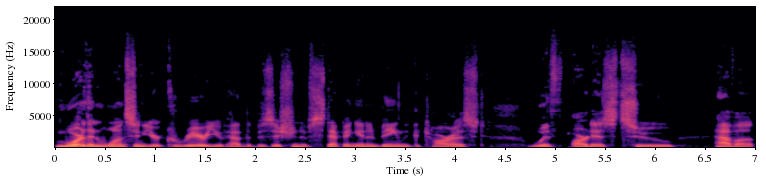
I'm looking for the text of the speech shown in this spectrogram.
more than once in your career, you've had the position of stepping in and being the guitarist with artists who have a,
